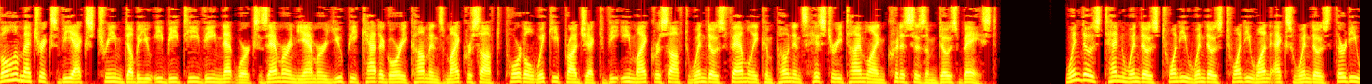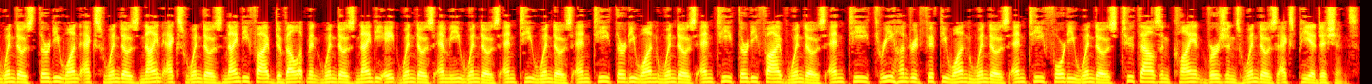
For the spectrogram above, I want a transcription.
Volumetrics VX Stream WEBTV Networks Xamarin Yammer UP Category Commons Microsoft Portal Wiki Project VE Microsoft Windows Family Components History Timeline Criticism DOS-based Windows 10 Windows 20 Windows 21X Windows 30 Windows 31X Windows 9X Windows 95 Development Windows 98 Windows ME Windows NT Windows NT 31 Windows NT 35 Windows NT 351 Windows NT 40 Windows 2000 Client versions Windows XP editions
